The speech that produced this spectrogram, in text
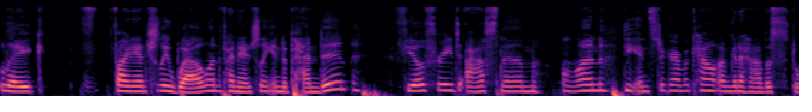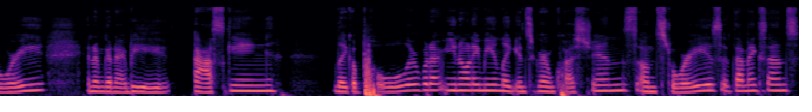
like financially well and financially independent feel free to ask them on the Instagram account. I'm going to have a story and I'm going to be asking like a poll or whatever, you know what I mean? Like Instagram questions on stories if that makes sense.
